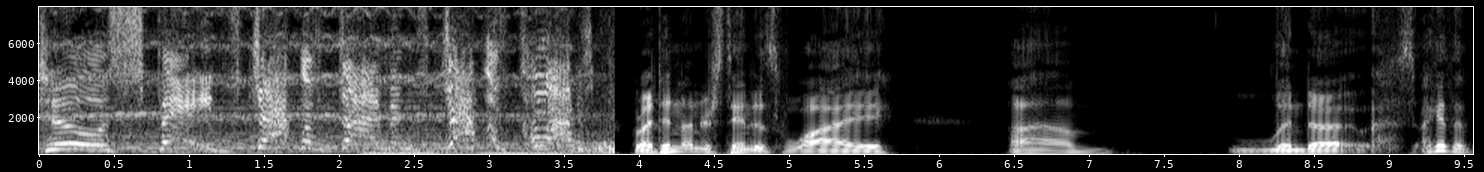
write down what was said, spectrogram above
Two spades. Jack of diamonds. Jack of clubs. What I didn't understand is why, um, Linda. I get the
